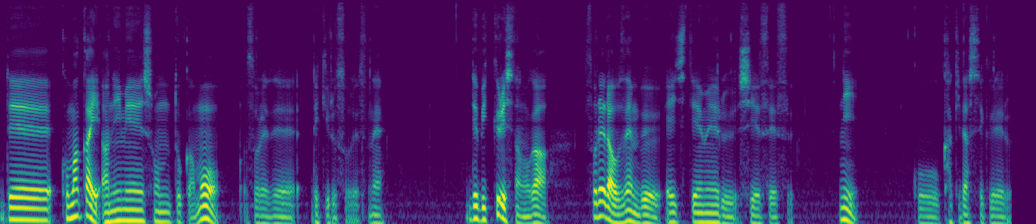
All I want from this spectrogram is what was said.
で細かいアニメーションとかもそれでできるそうですね。でびっくりしたのがそれらを全部 HTML、CSS にこう書き出してくれる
